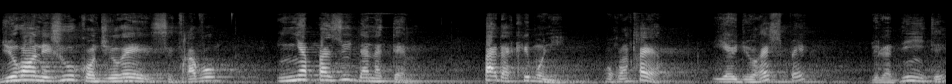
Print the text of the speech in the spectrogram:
Durant les jours qu'ont duré ces travaux, il n'y a pas eu d'anathème, pas d'acrimonie. Au contraire, il y a eu du respect, de la dignité.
